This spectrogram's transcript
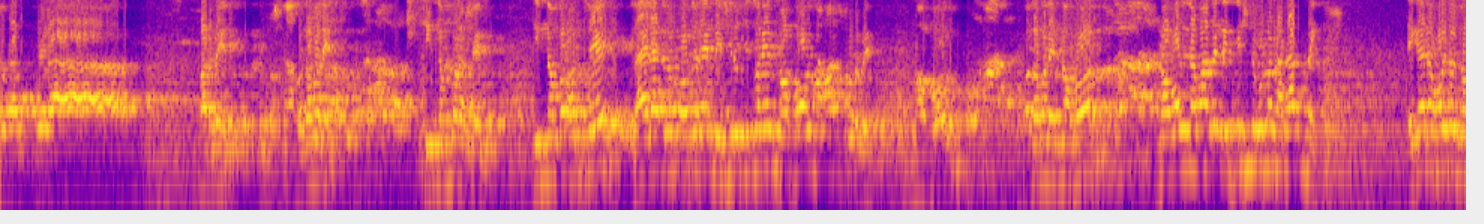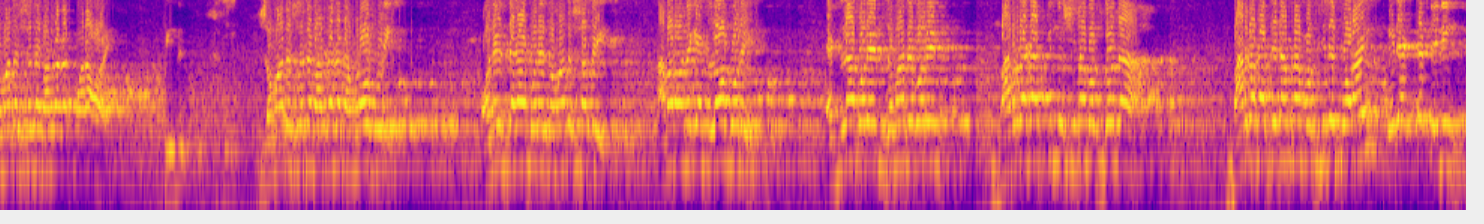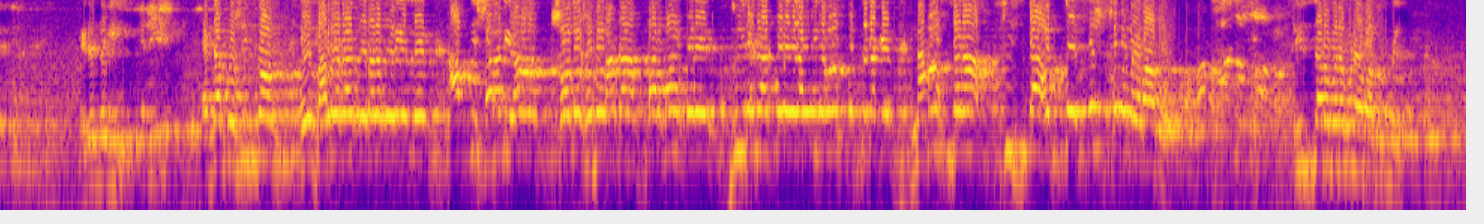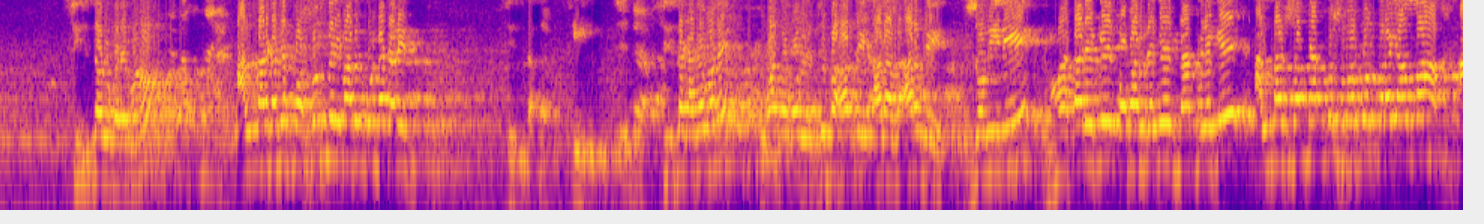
মনোজাত করা পারবেন? কথা বলেন। তিন নম্বর আসেন। তিন নম্বর হচ্ছে লাইলাতুল কদরে বেশি বেশি করে নফল নামাজ পড়বেন। নফল? কথা বলেন, নফল? নফল নামাজের নির্দিষ্ট কোনো লাগাত নেই। এখানে হয়তো জমাতের সাথে বারো পড়া হয়। ঠিক না? জমাতের সাথে বারো আমরাও পড়ি। অনেক জায়গায় পরে জমাতের সাথে। আবার অনেকে এক একলাও পড়ে। একলা পড়েন, জমাতে পড়েন। বারো রাখাত কিন্তু সীমাবদ্ধ না। বারো রাখাত যেটা আমরা মসজিদে পড়াই, এটা একটা ট্রেনিং এটা একটা প্রশিক্ষণ। এই পড়িয়েছেন, আপনি শত শত বারবার করে, দুই নামাজ পড়তে থাকেন? নামাজ ছাড়া হচ্ছে শ্রেষ্ঠতম এবাদত উপরে কোনো এবাদত নেই। সিজদার উপরে কোনো আল্লাহর কাছে পছন্দের ইবাদত কোনটা জানেন? সিজদা। কি? সিজদা। কাকে বলে? ওয়াদওয়াল আলাল আরদে জমিনে মাথা রেখে কপাল রেখে নাক রেখে আল্লাহর সামনে আত্মসমর্পণ করাই আল্লাহ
